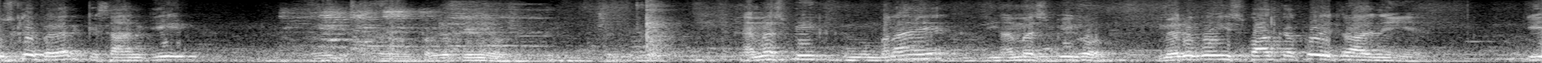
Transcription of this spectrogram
उसके बगैर किसान की प्रगति नहीं हो सकती एमएसपी बनाए, एमएसपी को। मेरे को इस बात का कोई इतराज नहीं है कि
